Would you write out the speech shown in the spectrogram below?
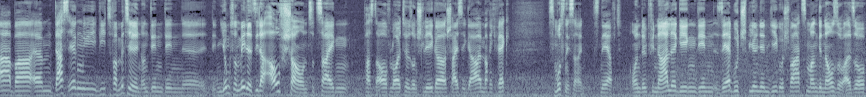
Aber ähm, das irgendwie wie zu vermitteln und den, den, äh, den Jungs und Mädels, die da aufschauen, zu zeigen, passt auf, Leute, so ein Schläger, scheißegal, mach ich weg. Es muss nicht sein. Es nervt. Und im Finale gegen den sehr gut spielenden Diego Schwarzmann genauso. Also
